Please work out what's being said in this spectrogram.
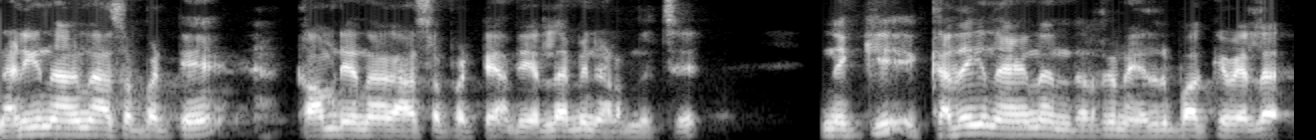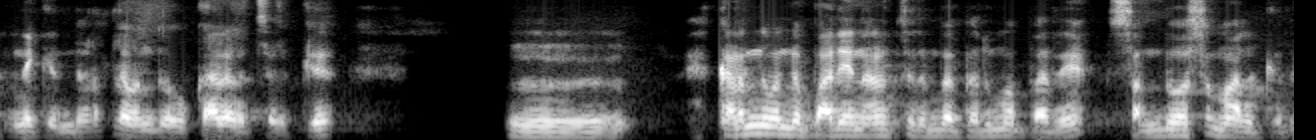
நடிகனாகனு ஆசைப்பட்டேன் காமெடியனாக ஆசைப்பட்டேன் அது எல்லாமே நடந்துச்சு. இன்னைக்கு கதை நாயகனை இந்த இடத்துல நான் எதிர்பார்க்கவே இல்லை. இன்னைக்கு இந்த இடத்துல வந்து உட்கார வச்சிருக்கு. கடந்து வந்த பாதையை நினைச்சு ரொம்ப பெருமைப்படுறேன். சந்தோஷமா இருக்குது.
